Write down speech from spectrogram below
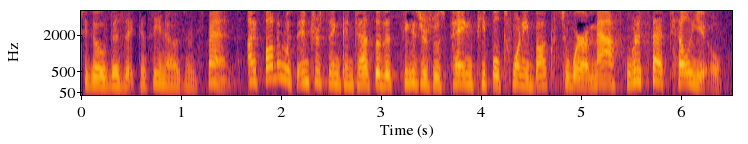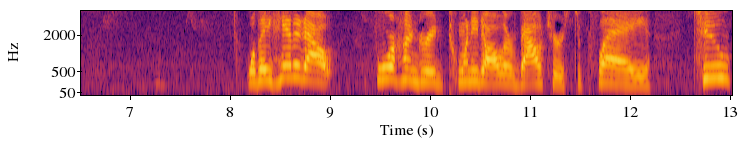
to go visit casinos and spend. I thought it was interesting, Contessa, that Caesars was paying people 20 bucks to wear a mask. What does that tell you? Well, they handed out $420 vouchers to play to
